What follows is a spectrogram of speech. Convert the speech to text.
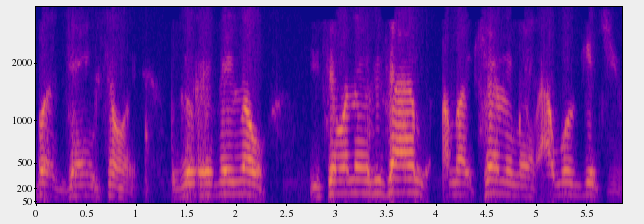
but James Toney because they, they know. You say my name a few times, I'm like Candyman. I will get you.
